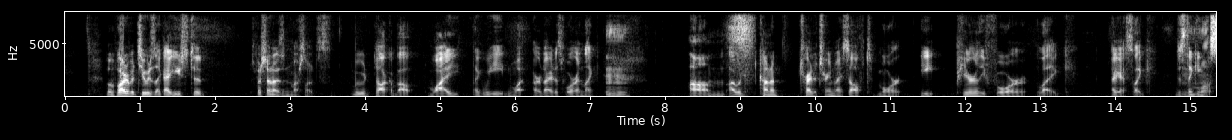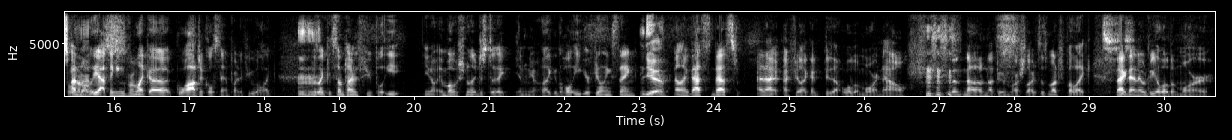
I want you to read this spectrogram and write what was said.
but part of it too is like I used to, especially when I was in martial arts, we would talk about why like we eat and what our diet is for, and like, hmm um, I would kind of try to train myself to more eat purely for like, I guess like just thinking. Muscle I don't know. Yeah, thinking from like a logical standpoint, if you will, like, because Mhm. like sometimes people eat, you know, emotionally just to like you know like the whole eat your feelings thing. yeah And like that's that's and I, I feel like I do that a little bit more now. now that I'm not doing martial arts as much, but like back then it would be a little bit more.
